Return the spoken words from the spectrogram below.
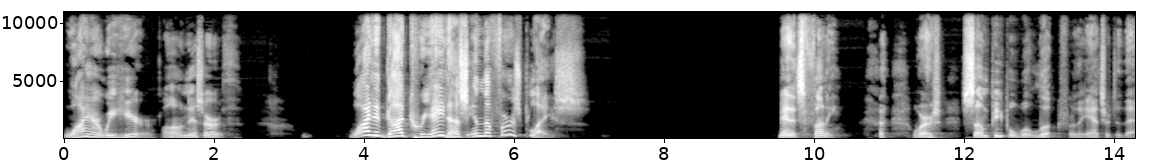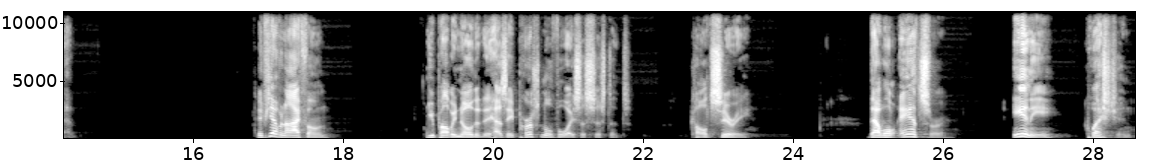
Why are we here on this earth? Why did God create us in the first place? Man, it's funny where some people will look for the answer to that. If you have an iPhone, you probably know that it has a personal voice assistant called Siri that will answer any question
